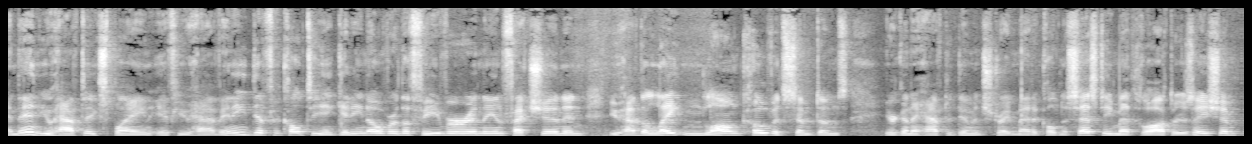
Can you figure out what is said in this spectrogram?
And then you have to explain if you have any difficulty in getting over the fever and the infection and you have the latent long COVID symptoms, you're going to have to demonstrate medical necessity, medical authorization,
